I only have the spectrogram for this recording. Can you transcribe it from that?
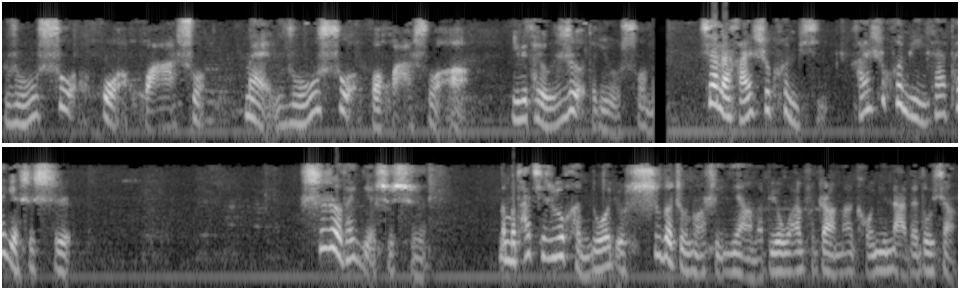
如数或滑数，脉如数或滑数啊，因为它有热，它就有数。下来寒湿困脾，寒湿困脾，你看它也是湿，湿热它也是湿。那么它其实有很多就湿的症状是一样的，比如脘腹胀满、口腻纳呆都像，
